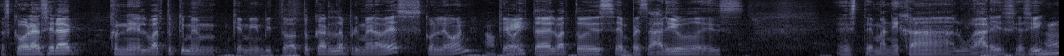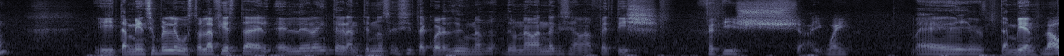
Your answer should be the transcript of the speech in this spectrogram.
Las cobras era con el vato que me, que me invitó a tocar la primera vez, con León. Ah, Que ok. ahorita el vato es empresario, es este maneja lugares y así. Ujú. Y también siempre le gustó la fiesta. Él, él era integrante, no sé si te acuerdas de una, de una banda que se llama Fetish. Fetish. Ay, güey. Eh, también. La Le-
